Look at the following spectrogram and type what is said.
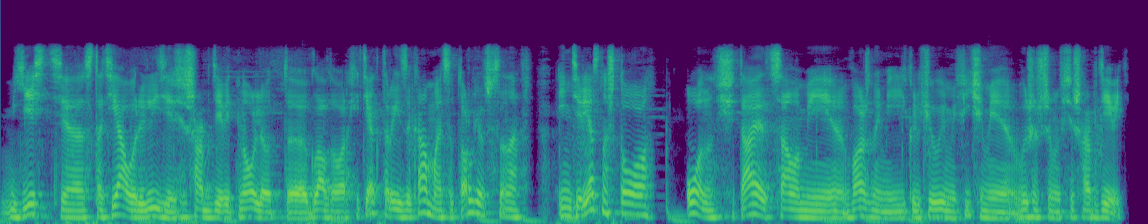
Есть э, статья о релизе C-Sharp 9.0 от э, главного архитектора языка Мэтса Торгерсона. Интересно, что он считает самыми важными и ключевыми фичами, вышедшими в C-Sharp 9.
